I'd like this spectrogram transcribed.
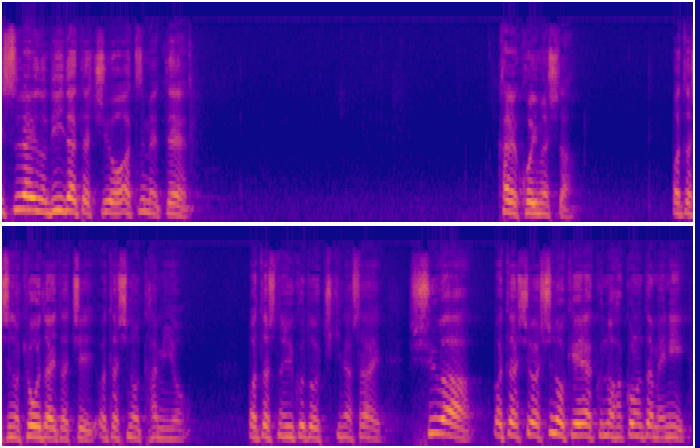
イスラエルのリーダーたちを集めて彼はこう言いました。私の兄弟たち私の民を私の言うことを聞きなさい。主は私は主の契約の箱のために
